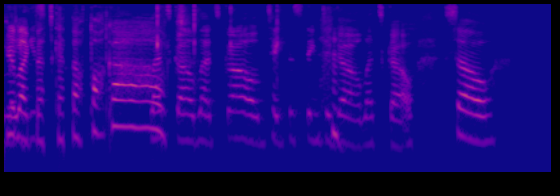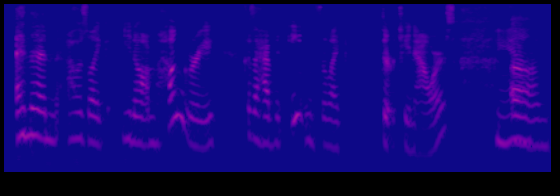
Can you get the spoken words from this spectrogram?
You're like, let's get the fuck out. let's go, let's go. Take this thing to go. Let's go. So, and then I was like, you know, I'm hungry because I haven't eaten for like 13 hours. Yeah, Um,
